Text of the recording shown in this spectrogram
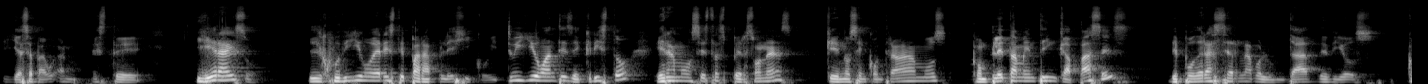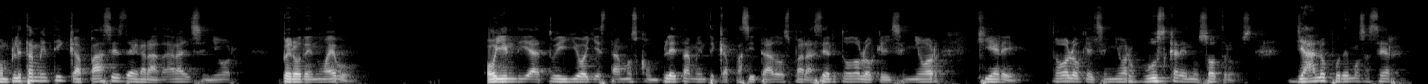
Y ya se apagó. Ah, este, y era eso. El judío era este parapléjico y tú y yo antes de Cristo éramos estas personas que nos encontrábamos completamente incapaces de poder hacer la voluntad de Dios, completamente incapaces de agradar al Señor. Pero de nuevo, Hoy en día tú y yo ya estamos completamente capacitados para hacer todo lo que el Señor quiere, todo lo que el Señor busca de nosotros. Ya lo podemos hacer.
